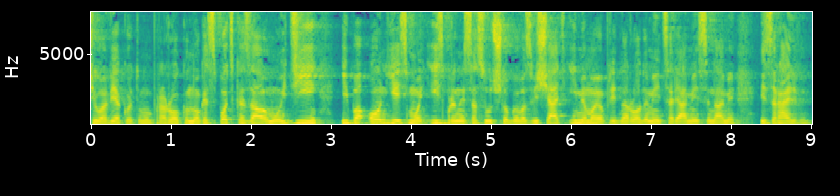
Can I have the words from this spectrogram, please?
человеку, этому пророку, но Господь сказал ему, иди, ибо он есть мой избранный сосуд, чтобы возвещать имя мое пред народами и царями и сынами Израилевым.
